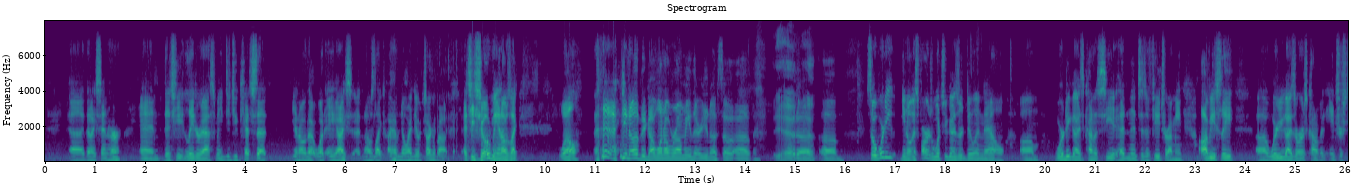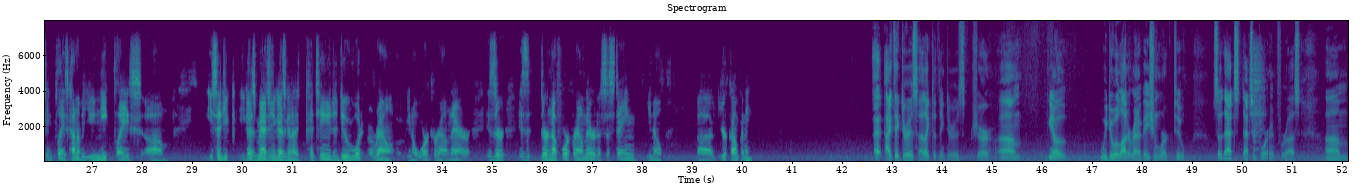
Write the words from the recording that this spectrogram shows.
uh, that I sent her, and then she later asked me, "Did you catch that? You know that what AI said?" And I was like, "I have no idea what you're talking about." And she showed me, and I was like, "Well, you know, they got one over on me there, you know." So, uh, Yeah, but yeah. uh, um, So where do you, you know, as far as what you guys are doing now, um, where do you guys kind of see it heading into the future? I mean, obviously, uh, where you guys are is kind of an interesting place, kind of a unique place. Um, you said you you guys imagine you guys going to continue to do what around you know work around there. Is there is there enough work around there to sustain you know uh, your company? I, I think there is. I like to think there is for sure. Um, you know, we do a lot of renovation work too, so that's that's important for us. Um,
